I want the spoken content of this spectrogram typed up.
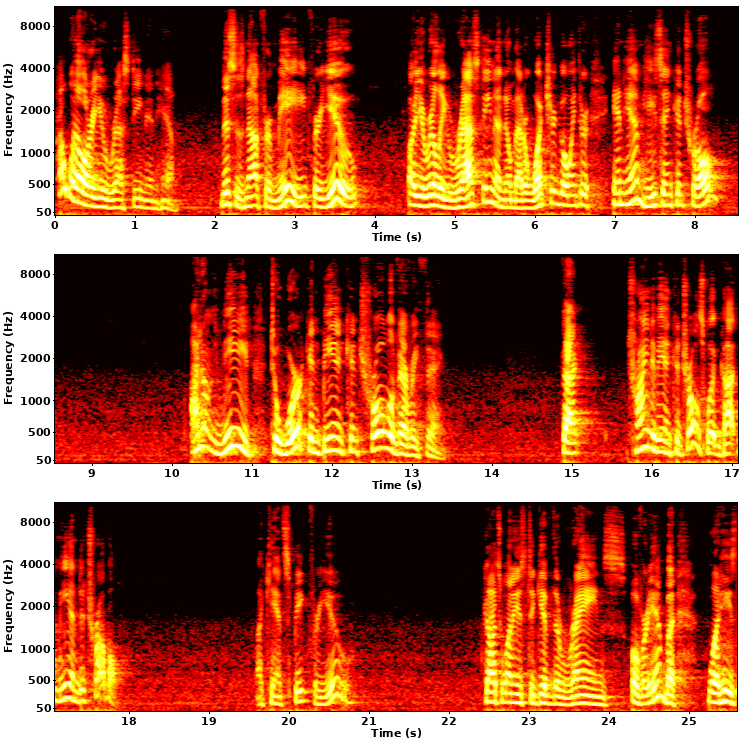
How well are you resting in Him? This is not for me, for you. Are you really resting and no matter what you're going through in Him, He's in control? I don't need to work and be in control of everything fact, trying to be in control is what got me into trouble. I can't speak for you. God's wanting us to give the reins over to Him, but what He's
